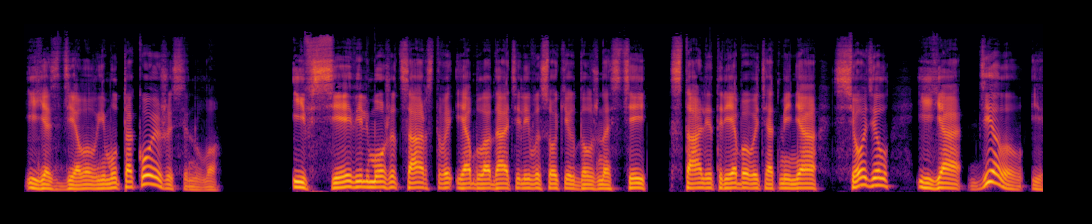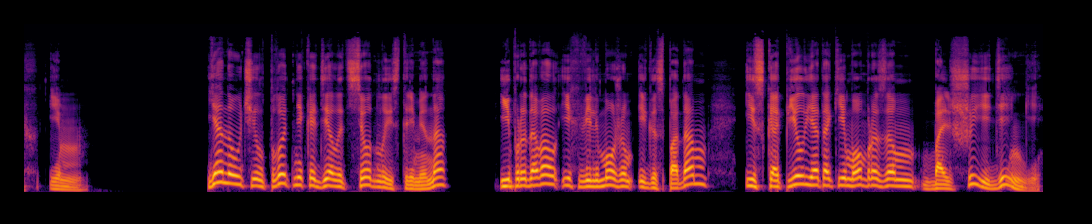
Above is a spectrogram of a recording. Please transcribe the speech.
и я сделал ему такое же седло. И все вельможи царства и обладатели высоких должностей стали требовать от меня седел, и я делал их им. Я научил плотника делать седла и стремена, и продавал их вельможам и господам, и скопил я таким образом большие деньги.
